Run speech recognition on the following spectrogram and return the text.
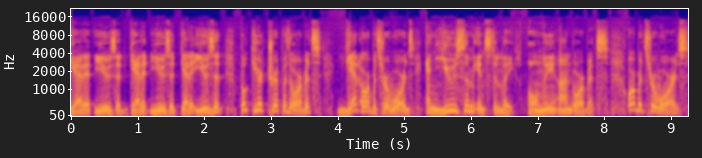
Get it, use it, get it, use it, get it, use it. Book your trip with Orbitz, get Orbitz rewards, and use them instantly. Only on Orbitz. Orbitz rewards,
